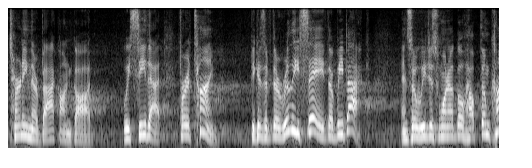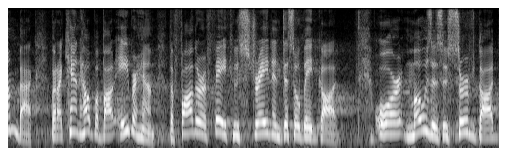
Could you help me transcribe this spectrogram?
turning their back on God. We see that for a time. Because if they're really saved, they'll be back. And so we just want to go help them come back. But I can't help about Abraham, the father of faith who strayed and disobeyed God. Or Moses who served God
